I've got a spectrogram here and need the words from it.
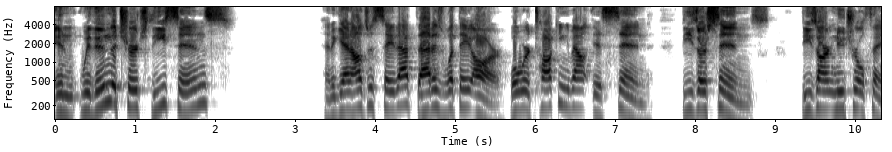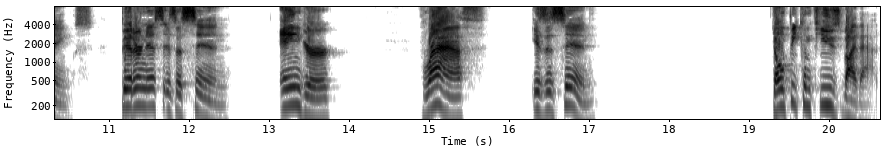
And within the church, these sins, and again, I'll just say that, that is what they are. What we're talking about is sin. These are sins. These aren't neutral things. Bitterness is a sin. Anger, wrath is a sin. Don't be confused by that.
